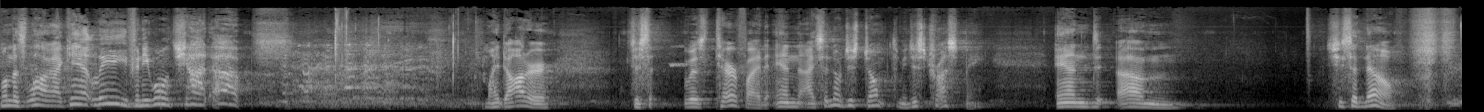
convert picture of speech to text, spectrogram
on this log. I can't leave, and he won't shut up my daughter just was terrified. And I said, No, just jump to me, just trust me. And um, she said, No.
